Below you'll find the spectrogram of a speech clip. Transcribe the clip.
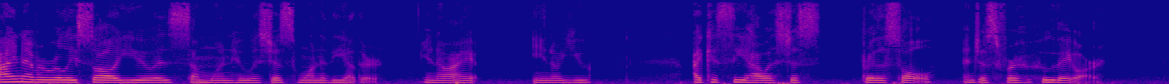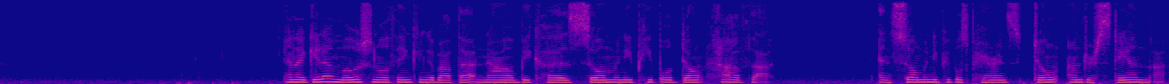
I never really saw you as someone who was just one or the other. You know, I, you know, you, I could see how it's just for the soul and just for who they are. And I get emotional thinking about that now because so many people don't have that. And so many people's parents don't understand that.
